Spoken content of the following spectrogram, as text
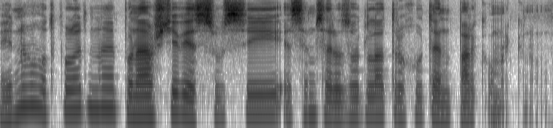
Jednoho odpoledne po návštěvě Susy jsem se rozhodla trochu ten park omrknout.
